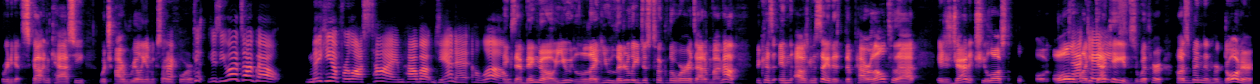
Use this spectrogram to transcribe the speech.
We're going to get Scott and Cassie, which I really am excited Right, for. Because you want to talk about making up for lost time. How about Janet? Hello. Exact bingo. You like you literally just took the words out of my mouth because in I was gonna say the the parallel to that is Janet. She lost all, all like Decades. decades with her husband and her daughter,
